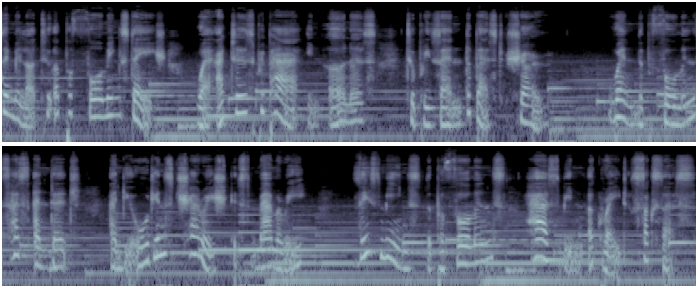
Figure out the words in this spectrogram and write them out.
similar to a performing stage where actors prepare in earnest to present the best show. When the performance has ended and the audience cherish its memory, this means the performance has been a great success.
